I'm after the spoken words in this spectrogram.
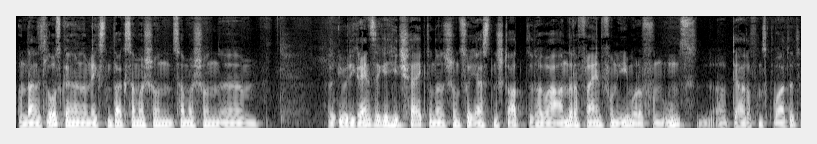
und dann ist losgegangen. Am nächsten Tag sind wir schon, sind wir schon ähm, über die Grenze gehitchhiked und dann schon zur ersten Stadt. Da war ein anderer Freund von ihm oder von uns, der hat auf uns gewartet.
